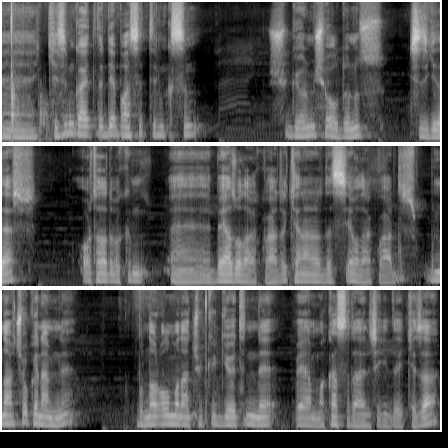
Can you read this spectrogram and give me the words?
Ee, kesim gayetleri diye bahsettiğim kısım şu görmüş olduğunuz çizgiler. Ortada bakın e, beyaz olarak vardır, kenarlarda siyah olarak vardır. Bunlar çok önemli. Bunlar olmadan çünkü giyotinle veya makasla da aynı şekilde keza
